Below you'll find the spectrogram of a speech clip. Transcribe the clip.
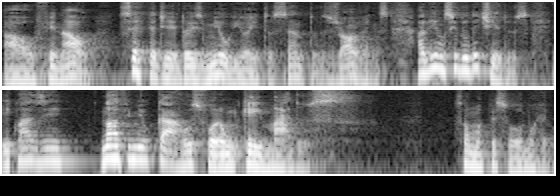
Ao final, cerca de 2.800 jovens haviam sido detidos e quase 9 mil carros foram queimados. Só uma pessoa morreu.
